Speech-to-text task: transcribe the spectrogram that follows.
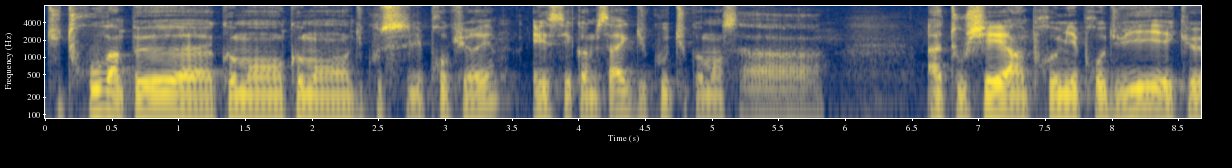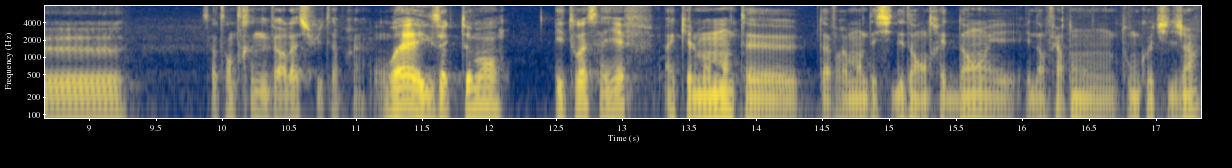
tu trouves un peu euh, comment, comment du coup se les procurer. Et c'est comme ça que du coup tu commences à, à toucher à un premier produit et que Ça t'entraîne vers la suite après. Ouais, exactement. Et toi, Saïef, à quel moment t'as vraiment décidé de rentrer dedans et, et d'en faire ton, ton quotidien?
